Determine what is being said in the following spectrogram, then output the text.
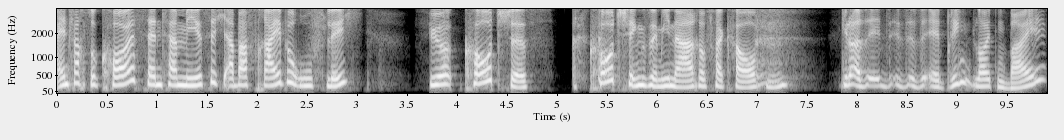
einfach so Callcenter-mäßig, aber freiberuflich für Coaches, Coaching-Seminare verkaufen. Genau, also, also er bringt Leuten bei,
